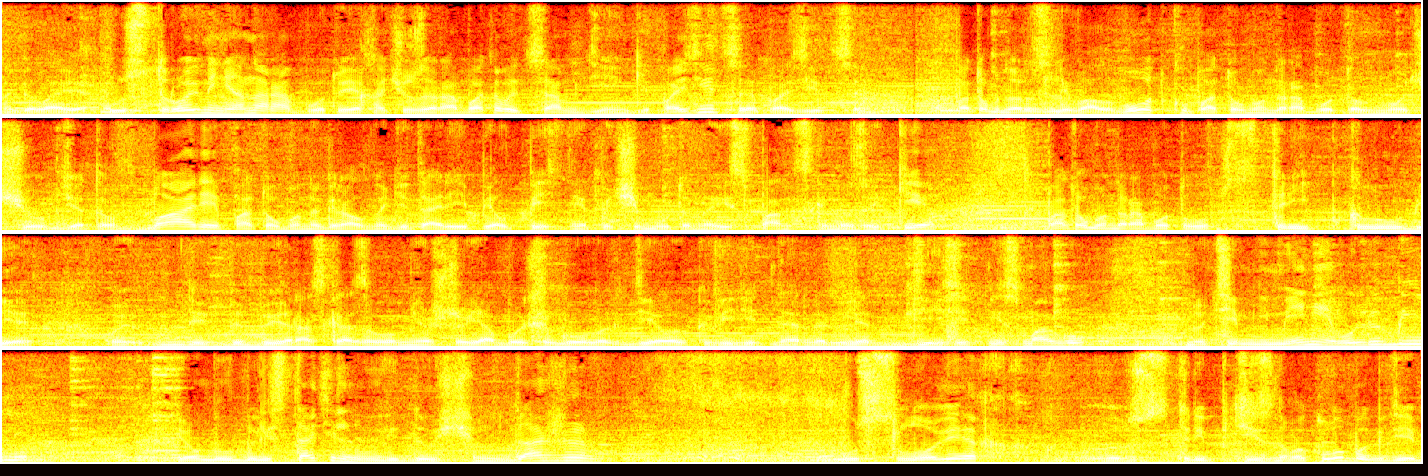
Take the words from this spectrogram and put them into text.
на голове. Устрой меня на работу, я хочу зарабатывать сам деньги. Позиция, позиция. Потом он разливал водку, потом он работал ночью где-то в баре, потом он играл на гитаре и пел песни почему-то на испанском языке. Потом он работал в стрип-клубе и рассказывал мне, что я больше голых девок видеть, наверное, лет 10 не смогу. Но, тем не менее, его любили. И он был блистательным ведущим даже в условиях стриптизного клуба, где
